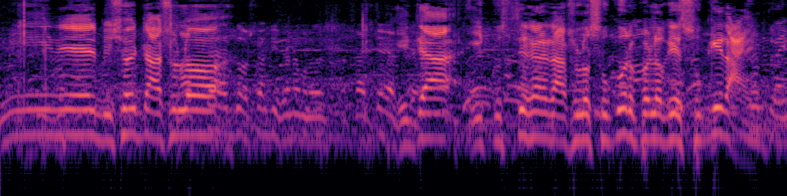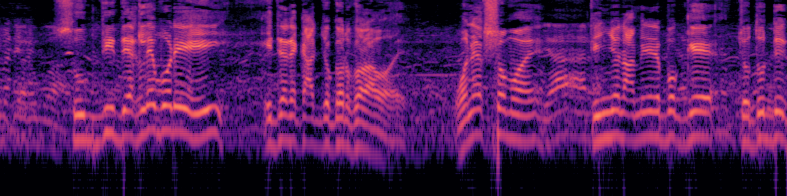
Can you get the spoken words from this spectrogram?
আমিনের বিষয়টা আসলে এটা এই কুস্তি খেলাটা আসলে সুকুর ফেলকে সুখের আইন সুখ দেখলে পরেই এটারে কার্যকর করা হয়। অনেক সময় তিনজন আমিনের পক্ষে চতুর্দিক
